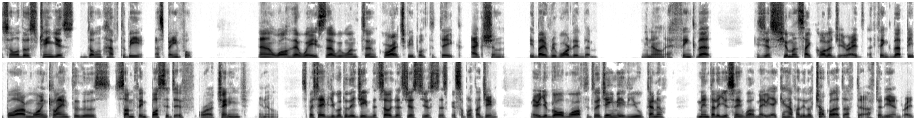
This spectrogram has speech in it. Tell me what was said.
some of those changes don't have to be as painful. And one of the ways that we want to encourage people to take action is by rewarding them. You know, I think that it's just human psychology, right? I think that people are more inclined to do something positive or a change, you know, especially if you go to the gym. So that's just just an example of a gym. Maybe you go more often to the gym if you kind of mentally you say, well, maybe I can have a little chocolate after after the end, right?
